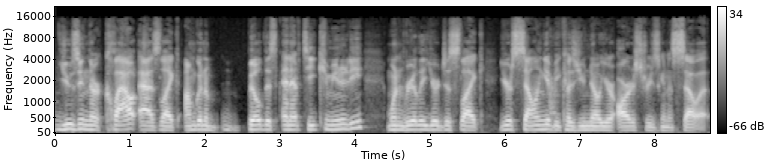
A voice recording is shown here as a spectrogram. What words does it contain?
using their clout as like, I'm gonna build this NFT community when really you're just like you're selling it because you know your artistry is gonna sell it.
